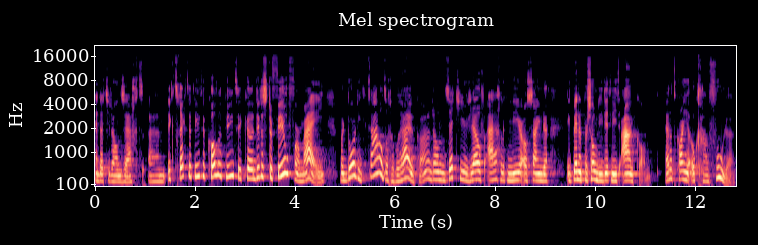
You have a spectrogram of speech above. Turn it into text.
En dat je dan zegt, ehm, ik trek dit niet, ik kan het niet, ik, uh, dit is te veel voor mij. Maar door die taal te gebruiken, dan zet je jezelf eigenlijk neer als zijnde, ik ben een persoon die dit niet aan kan. dat kan je ook gaan voelen.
